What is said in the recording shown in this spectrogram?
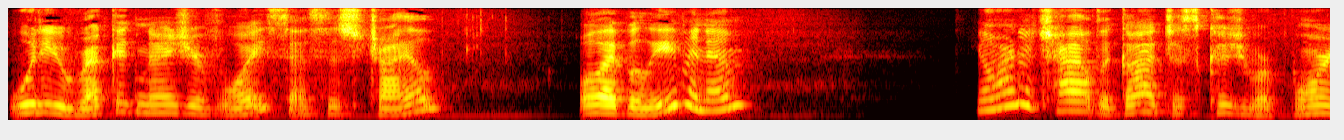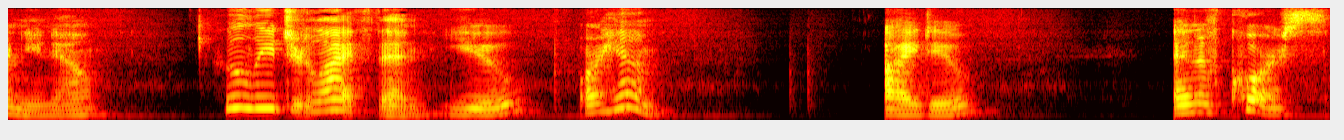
would he recognize your voice as his child? Well, I believe in him. You aren't a child of God just because you were born, you know. Who leads your life then, you or him? I do. And of course,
